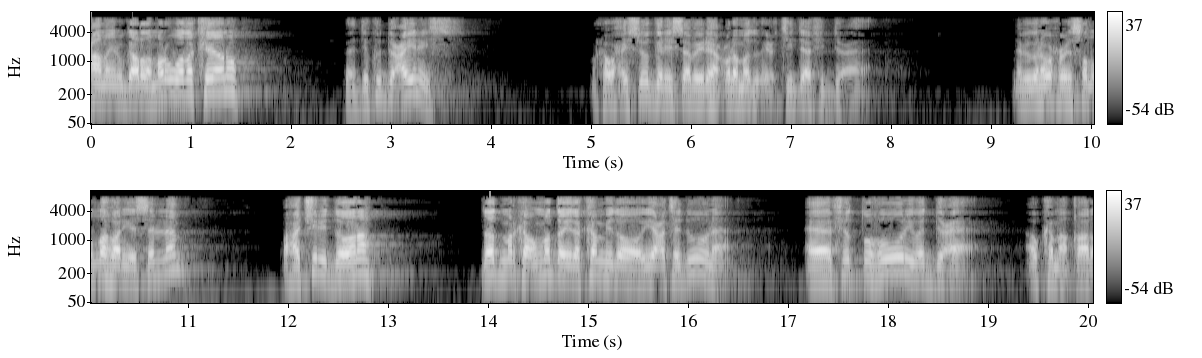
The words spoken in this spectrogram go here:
caama inuu gaalada mar u wada keeno baad dee ku ducaynaysa marka waxay soo gelaysaa bay yidhahdeen culammadu ictidaa fi ducaa. Nabiguna wuxuu yihi sala allahu aleyh wasalam waxaa jiri doona dad marka ummaddayda ka mid oo yactaduuna fi altuhuuri waadducaa aw kama qaala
